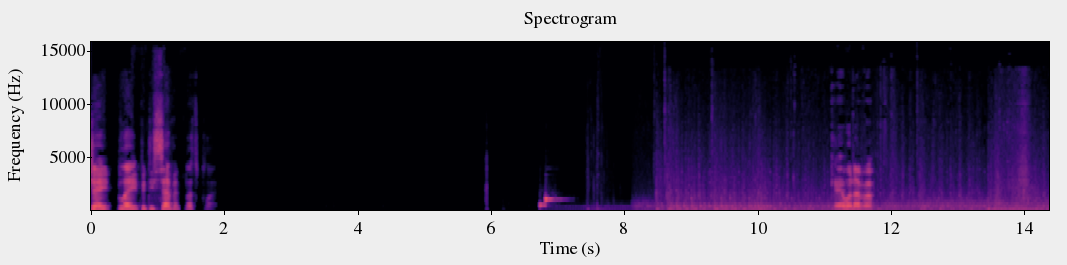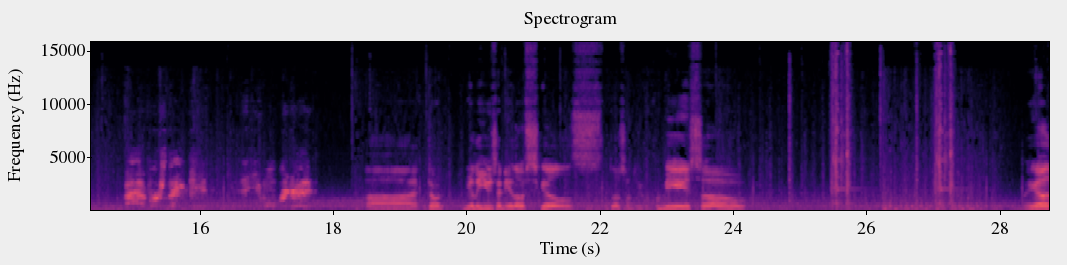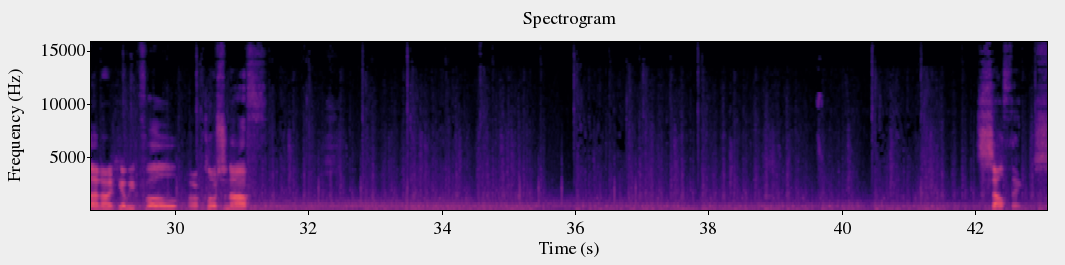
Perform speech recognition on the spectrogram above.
Shade, Blade, 57. Let's play. Okay, whatever. Ah, first aid kit. You won't regret it. Uh, don't really use any of those skills. Those aren't even for me, so... There you go, that'll uh, heal me full, or close enough. Sell things.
